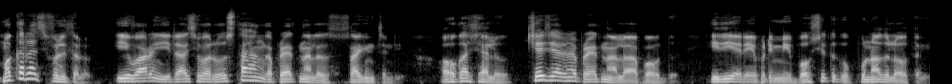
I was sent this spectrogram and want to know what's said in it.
మకర రాశి ఫలితాలు. ఈ వారం ఈ రాశి వారు ఉత్సాహంగా ప్రయత్నాలు సాగించండి. అవకాశాలు చేజారిన ప్రయత్నాలు ఆపవద్దు. ఇది రేపటి మీ భవిష్యత్తుకు పునాదులు అవుతాయి.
